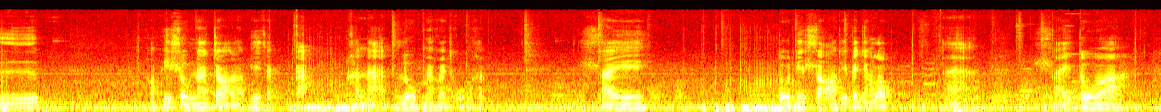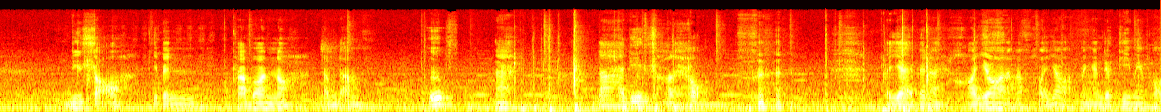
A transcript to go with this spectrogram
อึ๊บพอพี่ซูมหน้าจอแล้วพี่จะกะขนาดรูปไม่ค่อยถูกครับ ใส่ ตัวดินสอที่เป็นยางลบใส่ตัวดินสอที่เป็นคาร์บอนเนาะดำๆอึ๊บอะได้ดินสอแล้วแต่ใหญ่ไปหน่อย ขอย่อนะครับ ขอย่อไม่งั้นเดี๋ยวที่ไม่พอ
